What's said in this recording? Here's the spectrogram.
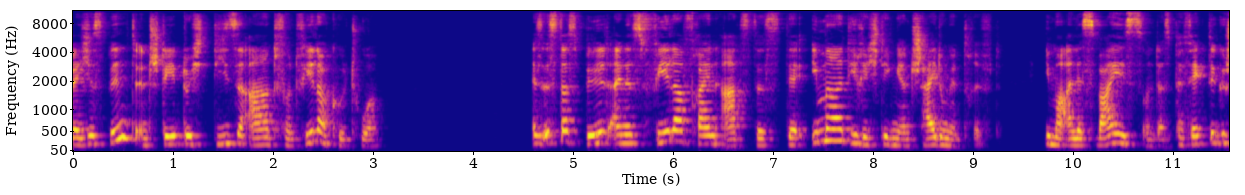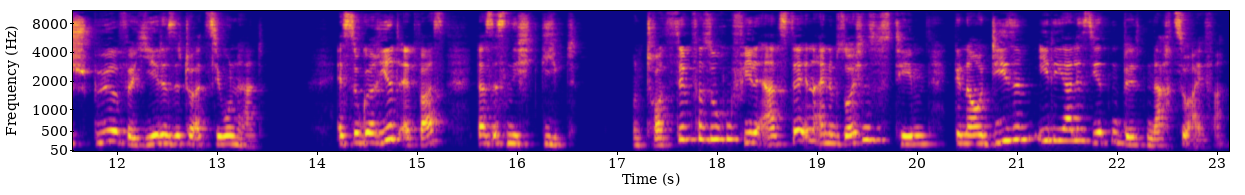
Welches Bild entsteht durch diese Art von Fehlerkultur? Es ist das Bild eines fehlerfreien Arztes, der immer die richtigen Entscheidungen trifft, immer alles weiß und das perfekte Gespür für jede Situation hat. Es suggeriert etwas, das es nicht gibt. Und trotzdem versuchen viele Ärzte in einem solchen System genau diesem idealisierten Bild nachzueifern.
